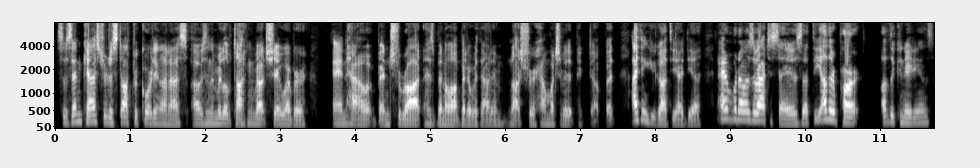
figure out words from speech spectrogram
so Zencastr just stopped recording on us. I was in the middle of talking about Shea Weber and how Ben Chiarot has been a lot better without him. Not sure how much of it it picked up, but I think you got the idea. And what I was about to say is that the other part of the Canadiens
